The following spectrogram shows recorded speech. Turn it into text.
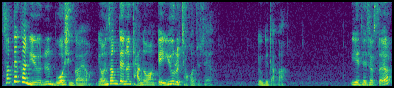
선택한 이유는 무엇인가요? 연상되는 단어와 함께 이유를 적어주세요. 여기다가 이해되셨어요?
